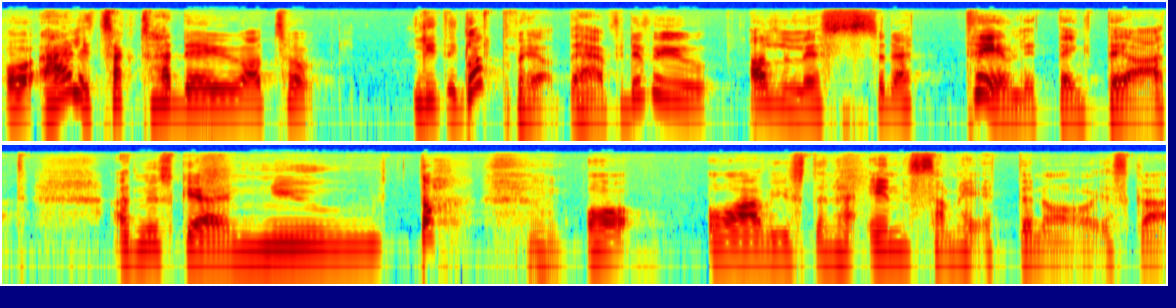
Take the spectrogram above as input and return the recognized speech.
och ärligt sagt så hade jag ju alltså lite glatt mig åt det här, för det var ju alldeles sådär trevligt tänkte jag att, att nu ska jag njuta Mm. och, och av just den här ensamheten och jag ska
